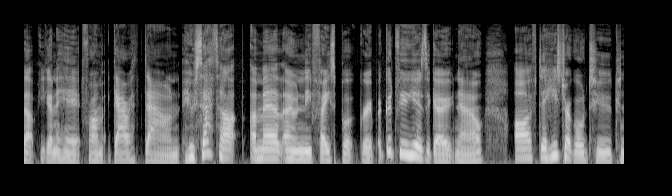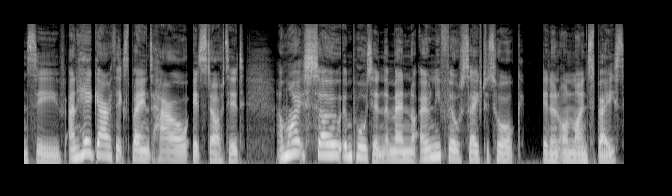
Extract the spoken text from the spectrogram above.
up, you're going to hear from Gareth Down, who set up a male only Facebook group a good few years ago now after he struggled to conceive. And here, Gareth explains how it started and why it's so important that men not only feel safe to talk in an online space,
